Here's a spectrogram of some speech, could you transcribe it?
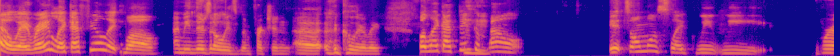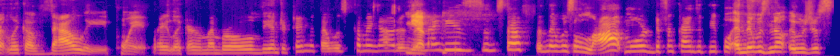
that way, right? Like I feel like well, I mean there's always been friction uh clearly. But like I think mm-hmm. about it's almost like we we we're at like a valley point, right? Like I remember all of the entertainment that was coming out in yep. the 90s and stuff. And there was a lot more different kinds of people. And there was no, it was just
